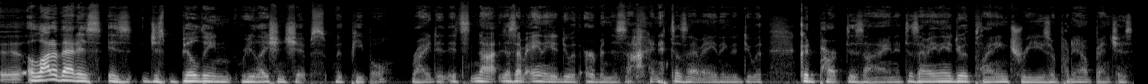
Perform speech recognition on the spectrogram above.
a lot of that is is just building relationships with people right? It, it's not, it doesn't have anything to do with urban design. It doesn't have anything to do with good park design. It doesn't have anything to do with planting trees or putting out benches.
